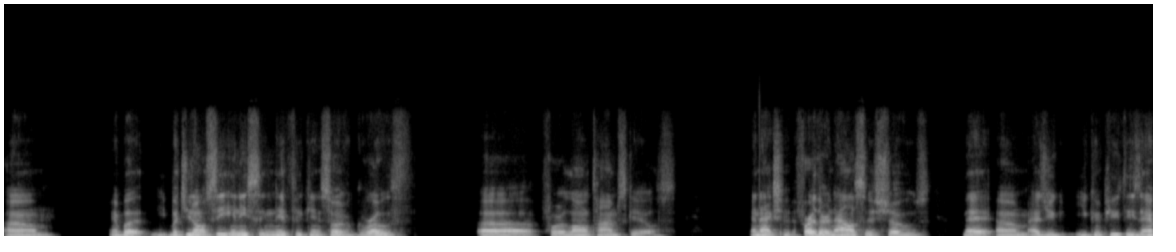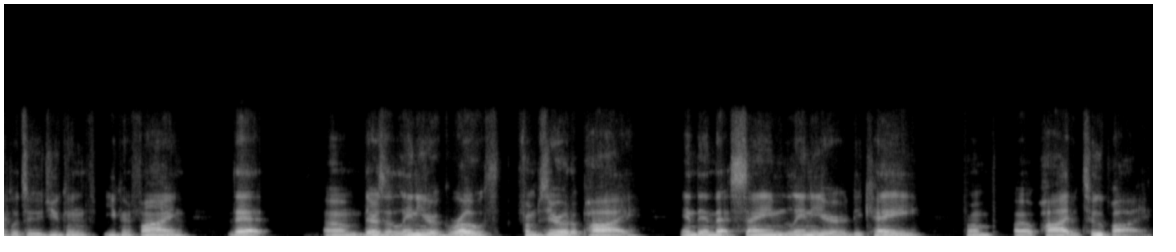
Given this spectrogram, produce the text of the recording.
Um, and but but you don't see any significant sort of growth uh, for long time scales. And actually, further analysis shows that um, as you you compute these amplitudes, you can you can find that um, there's a linear growth from zero to pi, and then that same linear decay from uh, pi to 2 pi.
